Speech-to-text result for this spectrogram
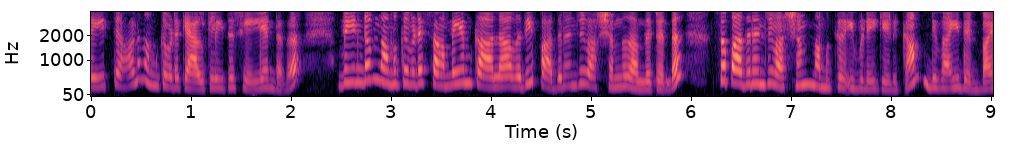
റേറ്റ് ആണ് നമുക്കിവിടെ കാൽക്കുലേറ്റ് ചെയ്യേണ്ടത്. വീണ്ടും നമുക്കിവിടെ സമയം കാലാവധി പതിനഞ്ച് വർഷം എന്ന് തന്നിട്ടുണ്ട്. സോ പതിനഞ്ച് വർഷം നമുക്ക് ഇവിടേക്ക് എടുക്കാം. ഡിവൈഡഡ് ബൈ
